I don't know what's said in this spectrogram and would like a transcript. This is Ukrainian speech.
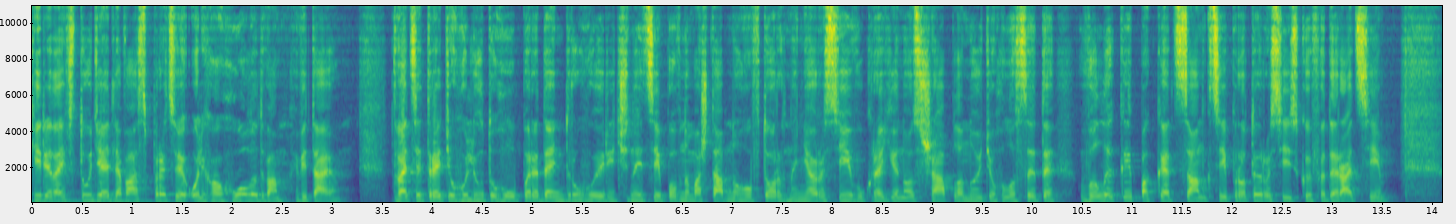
ефірі Лайфстудія для вас працює Ольга Голодва. Вітаю 23 лютого. У передень другої річниці повномасштабного вторгнення Росії в Україну США планують оголосити великий пакет санкцій проти Російської Федерації.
